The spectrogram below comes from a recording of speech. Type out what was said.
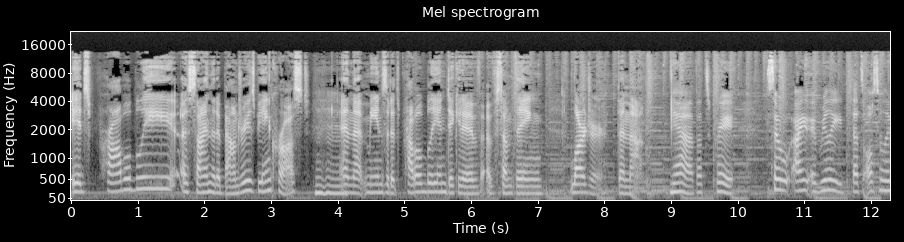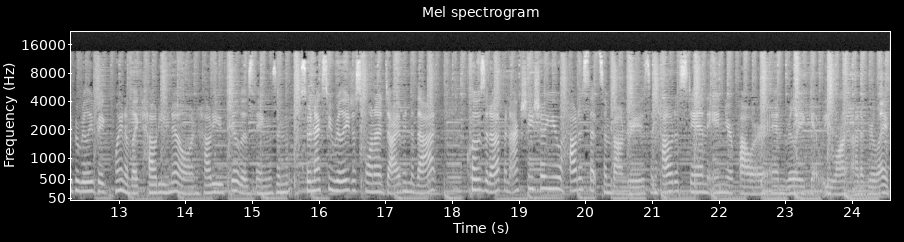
it's probably a sign that a boundary is being crossed. Mm-hmm. And that means that it's probably indicative of something larger than that. Yeah, that's great. So I, I really that's also like a really big point of like how do you know and how do you feel those things? And so next we really just want to dive into that, close it up and actually show you how to set some boundaries and how to stand in your power and really get what you want out of your life.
